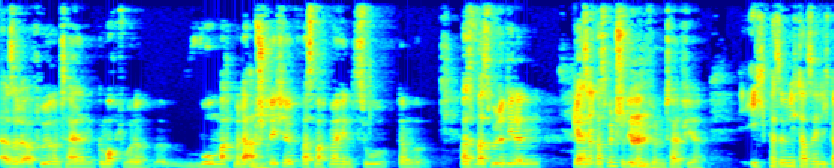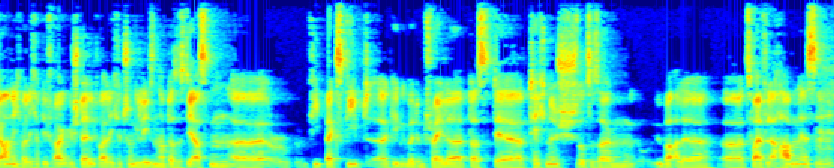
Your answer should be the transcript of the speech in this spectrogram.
also der früheren Teilen gemocht wurde. Wo macht man da mhm. Abstriche? Was macht man hinzu? Was, was würdet ihr denn gerne, also, was wünschst du dir denn für einen Teil 4? Ich persönlich tatsächlich gar nicht, weil ich habe die Frage gestellt, weil ich jetzt schon gelesen habe, dass es die ersten äh, Feedbacks gibt äh, gegenüber dem Trailer, dass der technisch sozusagen über alle äh, Zweifel erhaben ist, mhm.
